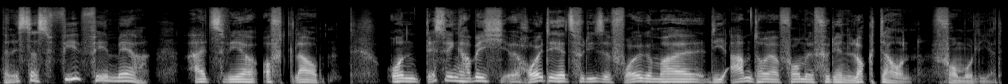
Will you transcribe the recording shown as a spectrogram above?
dann ist das viel, viel mehr, als wir oft glauben. Und deswegen habe ich heute jetzt für diese Folge mal die Abenteuerformel für den Lockdown formuliert.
